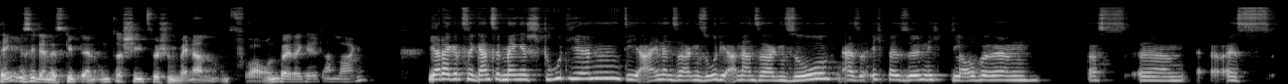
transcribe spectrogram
Denken Sie denn, es gibt einen Unterschied zwischen Männern und Frauen bei der Geldanlage? Ja, da gibt es eine ganze Menge Studien. Die einen sagen so, die anderen sagen so. Also ich persönlich glaube, dass ähm, es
